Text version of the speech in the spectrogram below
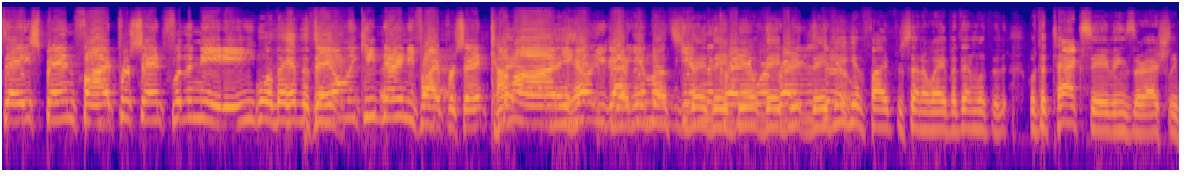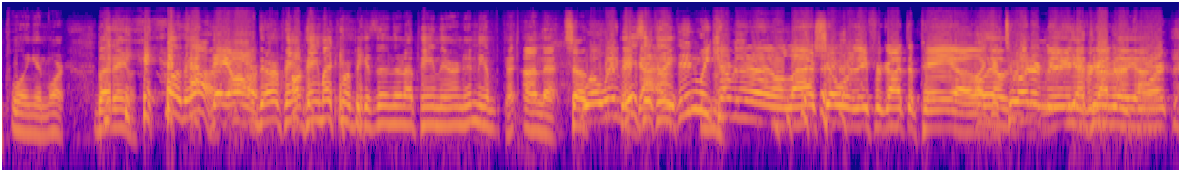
they spend five percent for the needy. Well, they have the. They only keep ninety five percent. Come they, on. They you, ha- go, you got to give them, give them the they, they credit do, where they credit do, is they due. Give five percent away, but then with the with the tax savings, they're actually pulling in more. But anyway, they are. They are. They're paying, paying much more because then they're not paying their earned income on that. So Well, wait a minute. basically, That- didn't we cover that on our last show where they forgot to pay uh, like the 200 million? yeah, they forgot to report yeah.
